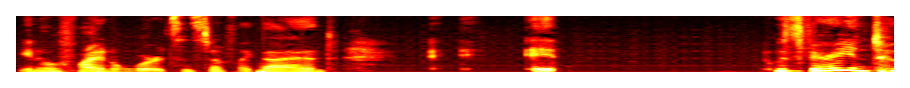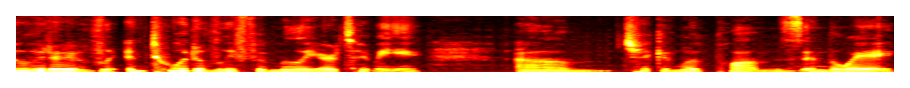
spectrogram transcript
you know, final words and stuff like that. And it was very intuitively intuitively familiar to me. Um, Chicken with Plums in the way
